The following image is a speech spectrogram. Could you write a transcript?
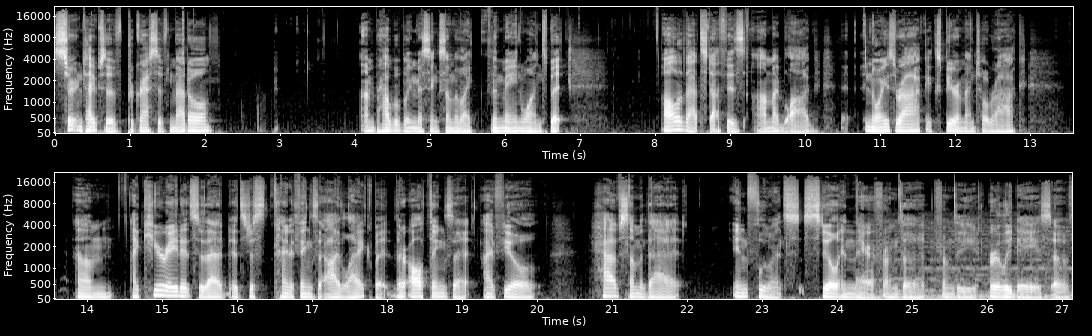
certain types of progressive metal. I'm probably missing some of like the main ones, but all of that stuff is on my blog noise rock, experimental rock. Um, I curate it so that it's just kind of things that I like, but they're all things that I feel have some of that influence still in there from the from the early days of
